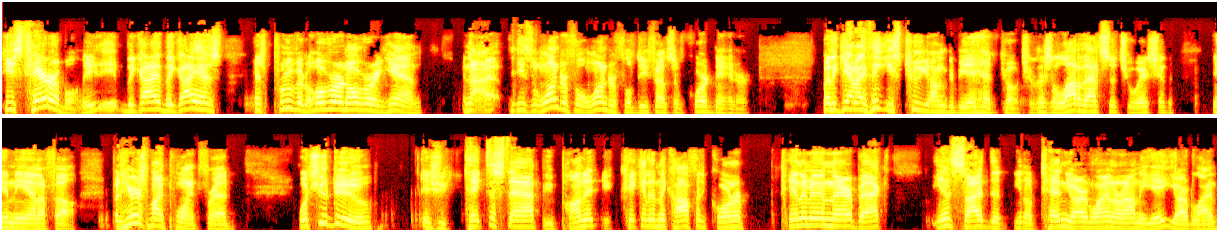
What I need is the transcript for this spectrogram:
he's terrible. He, he, the guy, the guy has has proven over and over again, and I, he's a wonderful, wonderful defensive coordinator. But again, I think he's too young to be a head coach. And there's a lot of that situation in the NFL. But here's my point, Fred. What you do is you take the snap, you punt it, you kick it in the coffin corner, pin him in there back inside the you know 10 yard line around the 8 yard line,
